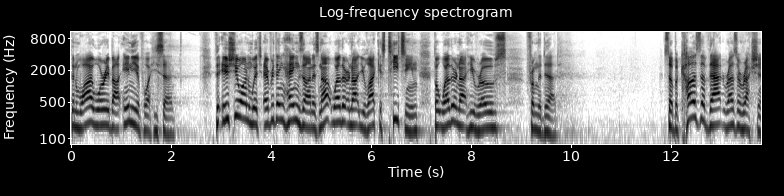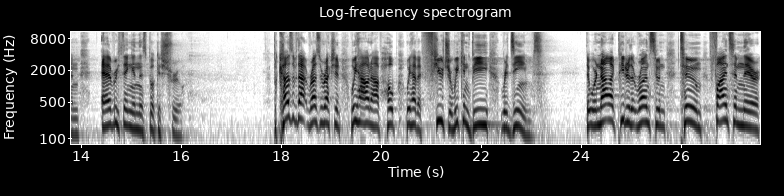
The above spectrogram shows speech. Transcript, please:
then why worry about any of what he said? The issue on which everything hangs on is not whether or not you like his teaching, but whether or not he rose from the dead. So, because of that resurrection, everything in this book is true. Because of that resurrection, we now have hope. We have a future. We can be redeemed. That we're not like Peter that runs to a tomb, finds him there,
